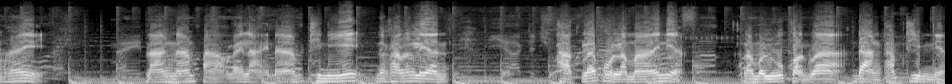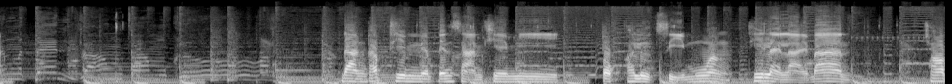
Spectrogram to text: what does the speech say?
ำให้ล้างน้ำเปล่าหลาย ๆ น้ำทีนี้นะครับนักเรียนผักและผลไม้เนี่ยเรามารู้ก่อนว่าด่างทับทิมเนี่ยด่างทับทิมเนี่ยเป็นสารเคมีตกผลึกสีม่วงที่หลาย ๆ บ้าน ชอบ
